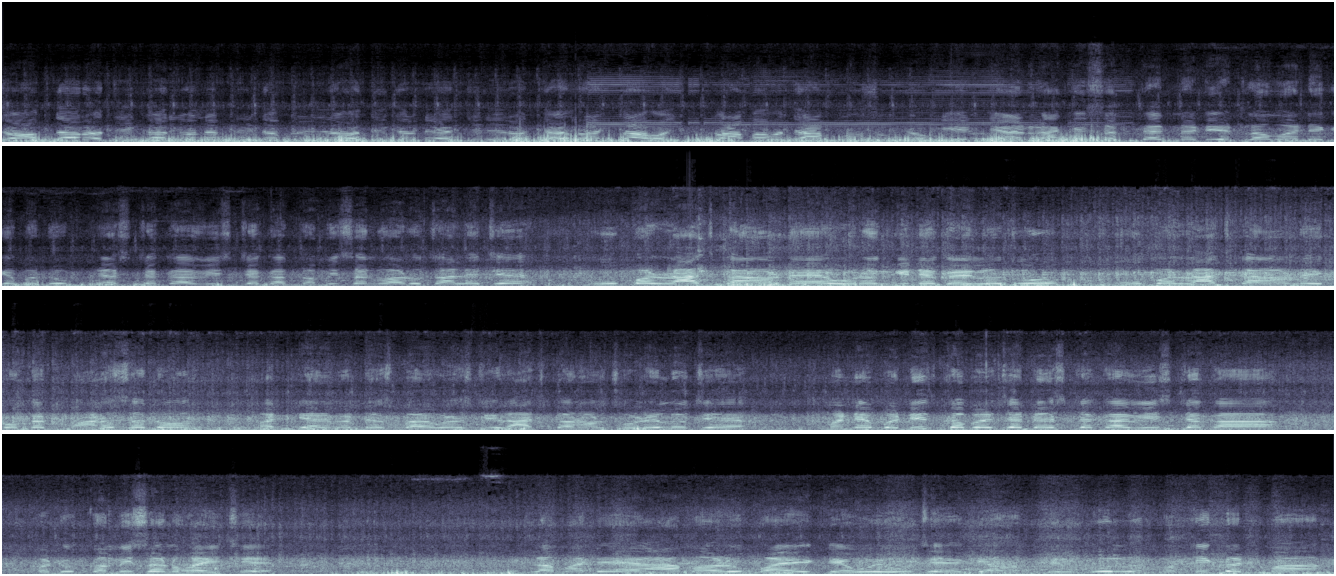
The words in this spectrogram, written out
જવાબદાર અધિકારીઓને પીડબ્લ્યુડીના અધિકારી એન્જિનિયરો ધ્યાન રાખતા હોય તો આ બાબતે આપનું શું કહેવું એ ધ્યાન રાખી શકતા જ નથી એટલા માટે કે બધું દસ ટકા વીસ ટકા કમિશનવાળું ચાલે છે. હું પણ રાજકારણને ઓળંગીને ગયેલો છું. હું પણ રાજકારણનો એક વખત માણસ હતો. અત્યારે મેં દસ બાર વર્ષથી રાજકારણ છોડેલું છે. મને બધી જ ખબર છે દસ ટકા વીસ ટકા બધું કમિશન હોય છે. એટલા માટે આ મારું ભાઈ કહેવું એવું છે કે બિલકુલ હકીકતમાં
